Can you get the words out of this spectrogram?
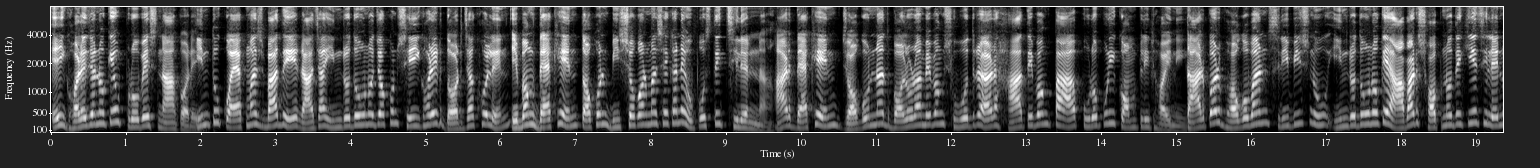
এই ঘরে যেন কেউ প্রবেশ না করে। কিন্তু কয়েক মাস বাদে রাজা ইন্দ্রদৌন যখন সেই ঘরের দরজা খোলেন এবং দেখেন তখন বিশ্বকর্মা সেখানে উপস্থিত ছিলেন না। আর দেখেন জগন্নাথ, বলরাম এবং সুভদ্রার হাত এবং পা পুরোপুরি কমপ্লিট হয়নি। তারপর ভগবান শ্রী বিষ্ণু ইন্দ্রদৌনকে আবার স্বপ্ন দেখিয়েছিলেন,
